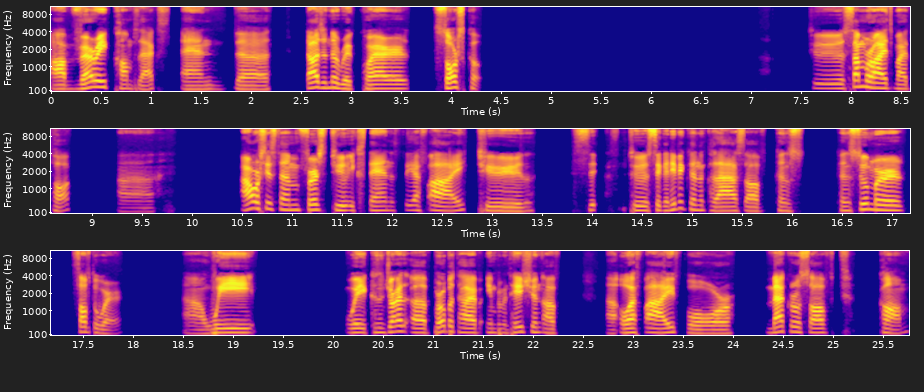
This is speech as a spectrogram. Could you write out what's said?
are very complex and uh, doesn't require source code. To summarize my talk, uh, our system first to extend CFI to to significant class of cons consumer software. Uh, we we construct a prototype implementation of uh, OFI for Microsoft COM,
